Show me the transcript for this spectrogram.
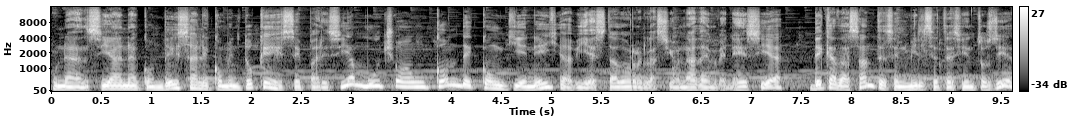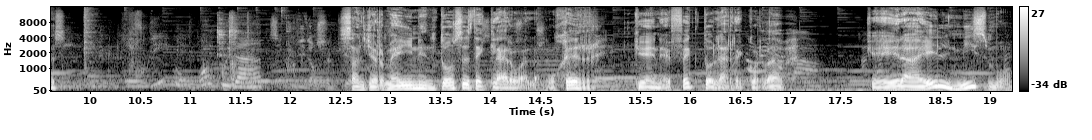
una anciana condesa le comentó que se parecía mucho a un conde con quien ella había estado relacionada en Venecia décadas antes, en 1710. Saint Germain entonces declaró a la mujer que en efecto la recordaba, que era él mismo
